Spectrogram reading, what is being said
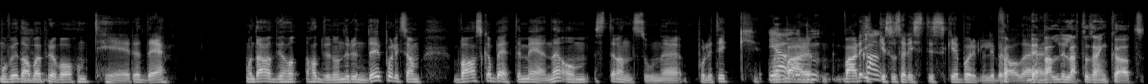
må vi da bare prøve å håndtere det. Og da hadde vi, hadde vi noen runder på liksom Hva skal BT mene om strandsonepolitikk? Ja, hva, er det- hva er det ikke-sosialistiske, borgerlig-liberale? det er veldig lett å tenke at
